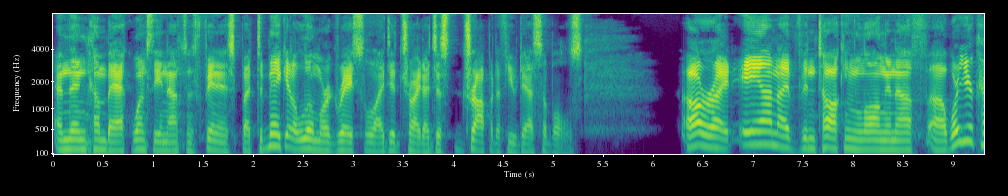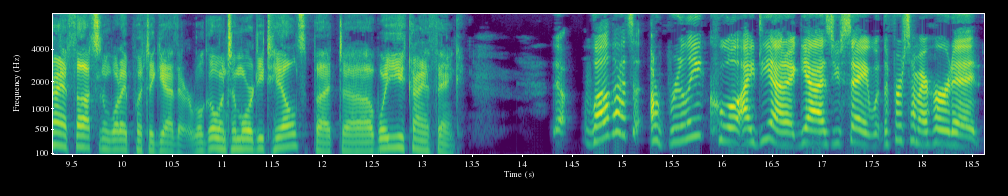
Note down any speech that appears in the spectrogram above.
and then come back once the announcement's finished. But to make it a little more graceful, I did try to just drop it a few decibels. All right, Anne, I've been talking long enough. Uh, what are your kind of thoughts on what I put together? We'll go into more details, but uh, what do you kind of think? Uh, well, that's a really cool idea. Yeah, as you say, the first time I heard it,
